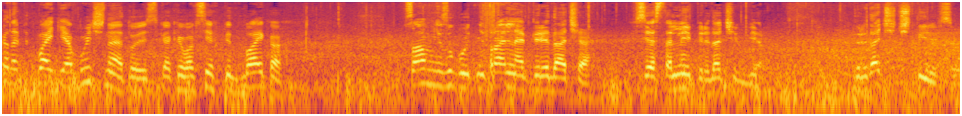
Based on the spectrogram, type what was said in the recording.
Коробка на питбайке обычная, то есть, как и во всех питбайках. В самом низу будет нейтральная передача. Все остальные передачи вверх. Передачи 4 всего.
